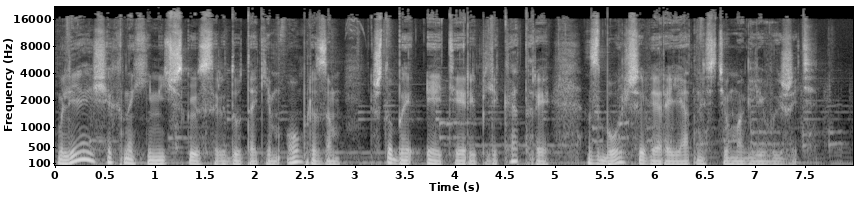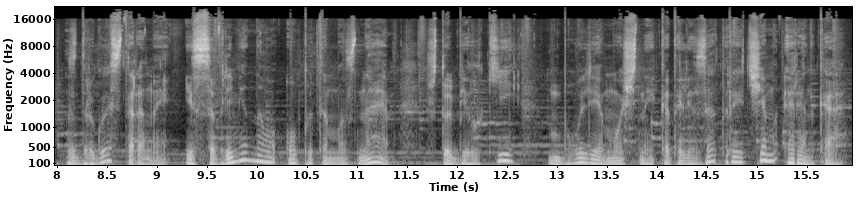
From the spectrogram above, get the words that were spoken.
влияющих на химическую среду таким образом, чтобы эти репликаторы с большей вероятностью могли выжить. С другой стороны, из современного опыта мы знаем, что белки более мощные катализаторы, чем РНК –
